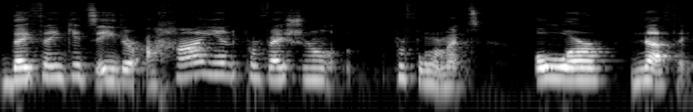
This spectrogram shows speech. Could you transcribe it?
They think it's either a high end professional performance or nothing.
